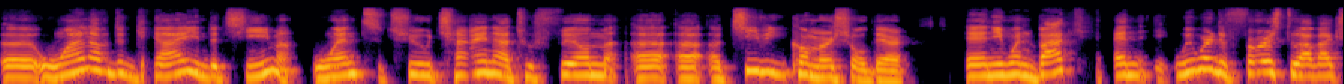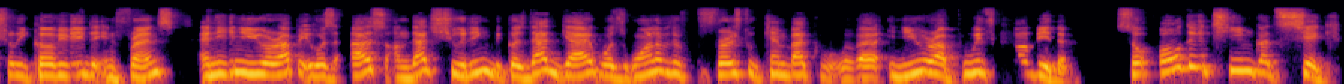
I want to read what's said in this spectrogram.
uh, one of the guy in the team went to China to film a, a, a TV commercial there and he went back and we were the first to have actually covid in france and in europe it was us on that shooting because that guy was one of the first who came back uh, in europe with covid so all the team got sick.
